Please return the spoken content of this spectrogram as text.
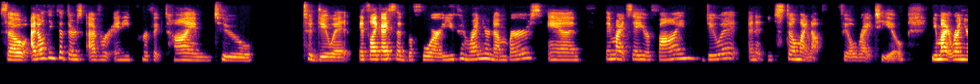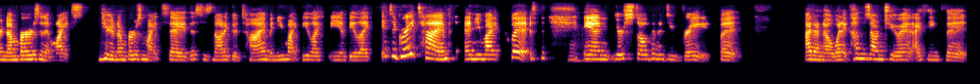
So I don't think that there's ever any perfect time to to do it. It's like I said before, you can run your numbers and they might say you're fine, do it, and it still might not feel right to you. You might run your numbers and it might your numbers might say this is not a good time and you might be like me and be like it's a great time and you might quit mm-hmm. and you're still going to do great but i don't know when it comes down to it i think that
